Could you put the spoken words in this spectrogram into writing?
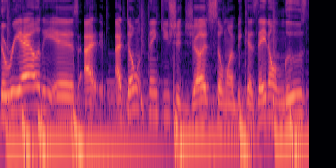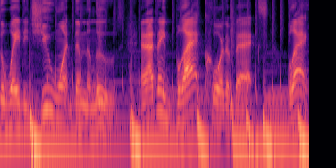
the reality is I I don't think you should judge someone because they don't lose the way that you want them to lose. And I think black quarterbacks, black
